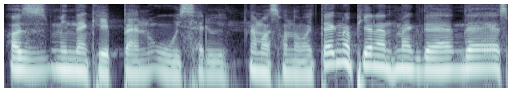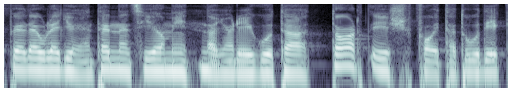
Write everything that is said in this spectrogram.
az mindenképpen újszerű. Nem azt mondom, hogy tegnap jelent meg, de, de ez például egy olyan tendencia, ami nagyon régóta tart és folytatódik.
